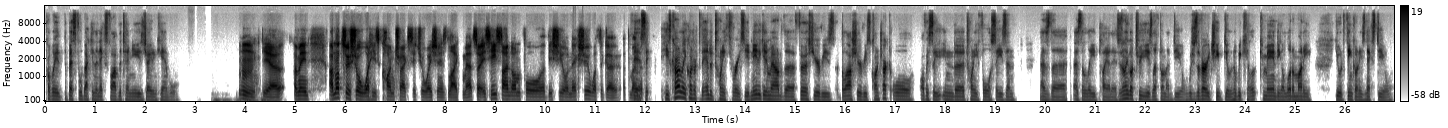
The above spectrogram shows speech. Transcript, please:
probably the best fullback in the next five to ten years, Jayden Campbell? Mm, yeah, I mean, I'm not too sure what his contract situation is like, Matt. So is he signed on for this year or next year? What's the go at the moment? Yeah, so he's currently contracted at the end of 23. So you'd need to get him out of the first year of his, the last year of his contract, or obviously in the 24 season as the as the lead player there. So he's only got two years left on that deal, which is a very cheap deal, and he'll be commanding a lot of money. You would think on his next deal.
